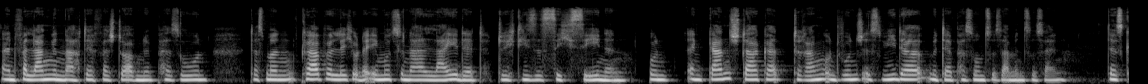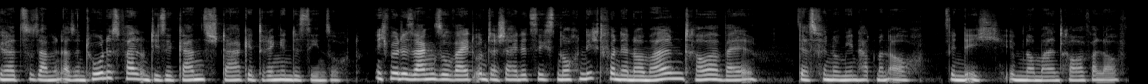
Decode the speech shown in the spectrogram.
ein Verlangen nach der verstorbenen Person, dass man körperlich oder emotional leidet durch dieses sich sehnen. Und ein ganz starker Drang und Wunsch ist wieder mit der Person zusammen zu sein. Das gehört zusammen, also ein Todesfall und diese ganz starke drängende Sehnsucht. Ich würde sagen, so weit unterscheidet sich es noch nicht von der normalen Trauer, weil das Phänomen hat man auch, finde ich, im normalen Trauerverlauf.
